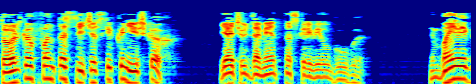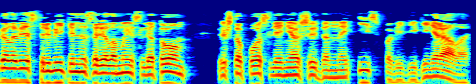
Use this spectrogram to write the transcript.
Только в фантастических книжках. Я чуть заметно скривил губы. В моей голове стремительно зрела мысль о том, что после неожиданной исповеди генерала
